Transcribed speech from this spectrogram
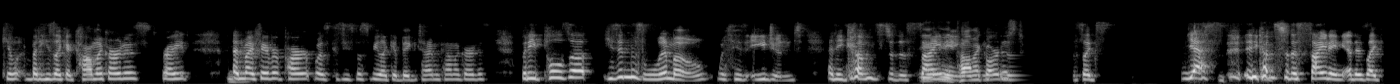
killer, but he's like a comic artist, right? Mm-hmm. And my favorite part was because he's supposed to be like a big time comic artist, but he pulls up. He's in this limo with his agent, and he comes to the signing. A, a comic artist. It's like yes he comes to the signing and there's like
